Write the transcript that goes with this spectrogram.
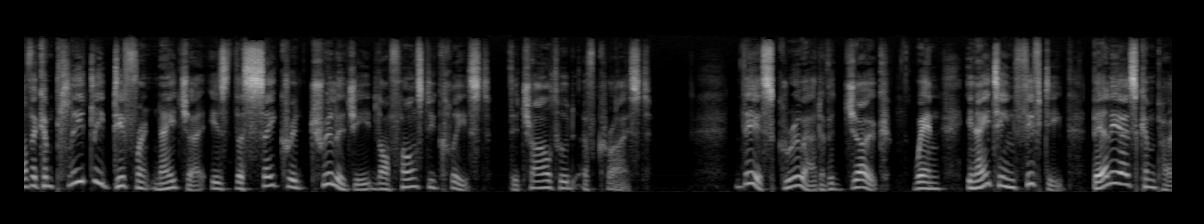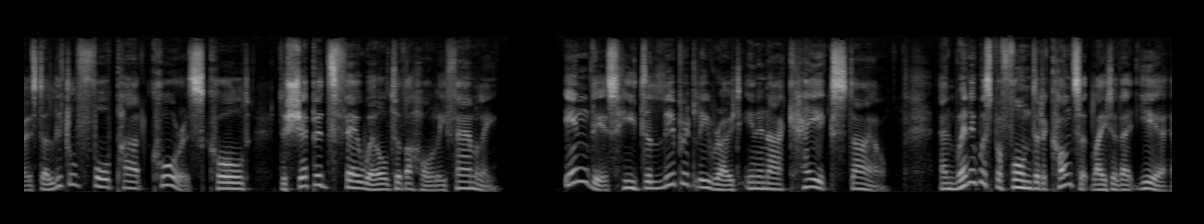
Of a completely different nature is the sacred trilogy L'Enfance du Christ, The Childhood of Christ. This grew out of a joke when, in 1850, Berlioz composed a little four part chorus called The Shepherd's Farewell to the Holy Family. In this, he deliberately wrote in an archaic style, and when it was performed at a concert later that year,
